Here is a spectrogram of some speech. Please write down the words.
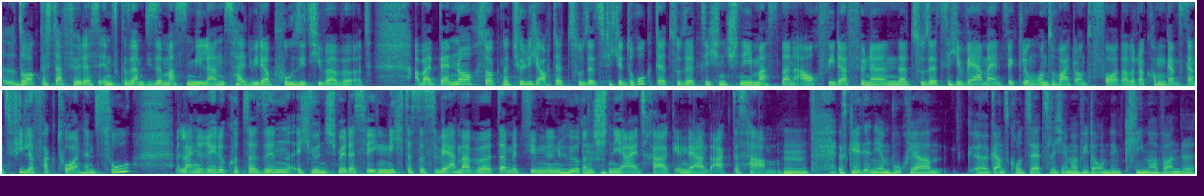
sorgt es dafür, dass insgesamt diese Massenbilanz halt wieder positiver wird. Aber dennoch sorgt natürlich auch der zusätzliche Druck der zusätzlichen Schneemassen dann auch wieder für eine, eine, zusätzliche Wärmeentwicklung und so weiter und so fort. Also da kommen ganz, ganz viele Faktoren hinzu. Lange Rede, kurzer Sinn. Ich wünsche mir deswegen nicht, dass es wärmer wird, damit wir einen höheren Schneeeintrag in der Antarktis haben. Hm. Es geht in Ihrem Buch ja äh, ganz grundsätzlich immer wieder um den Klimawandel.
